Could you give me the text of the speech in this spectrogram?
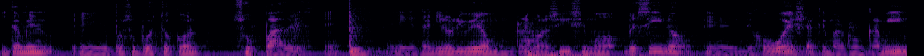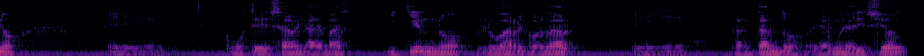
y también, por supuesto, con sus padres. ¿eh? Eh, Daniel Olivera, un reconocidísimo vecino que dejó huella, que marcó un camino. Eh, como ustedes saben, además, y quién no lo va a recordar cantando en alguna edición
